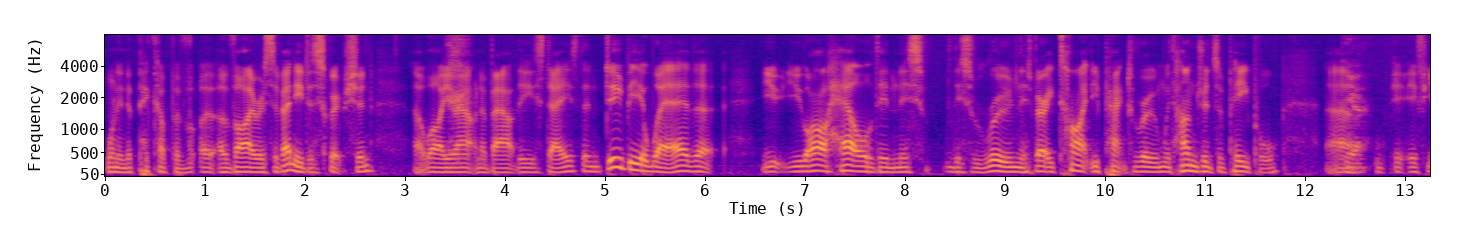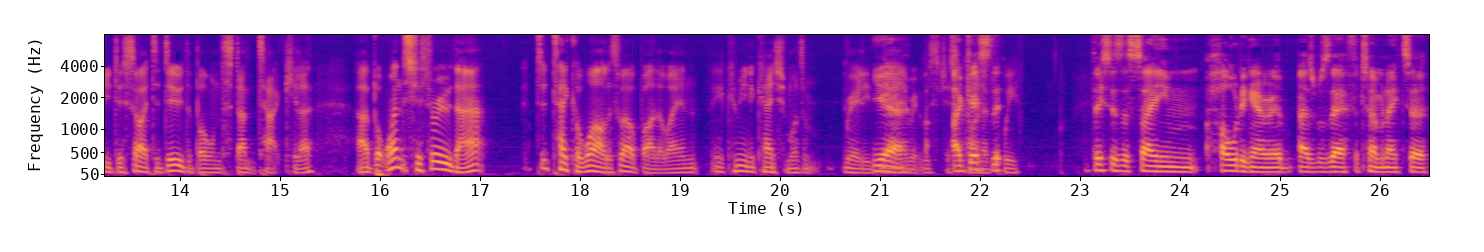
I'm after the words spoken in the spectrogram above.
wanting to pick up a virus of any description uh, while you're out and about these days, then do be aware that you you are held in this this room, this very tightly packed room with hundreds of people. Uh, Yeah. If you decide to do the Bourne Stuntacular, uh, but once you're through that, did take a while as well, by the way, and communication wasn't really Yeah. there. It was just I kind guess of that- we. This is the same holding area as was there for Terminator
